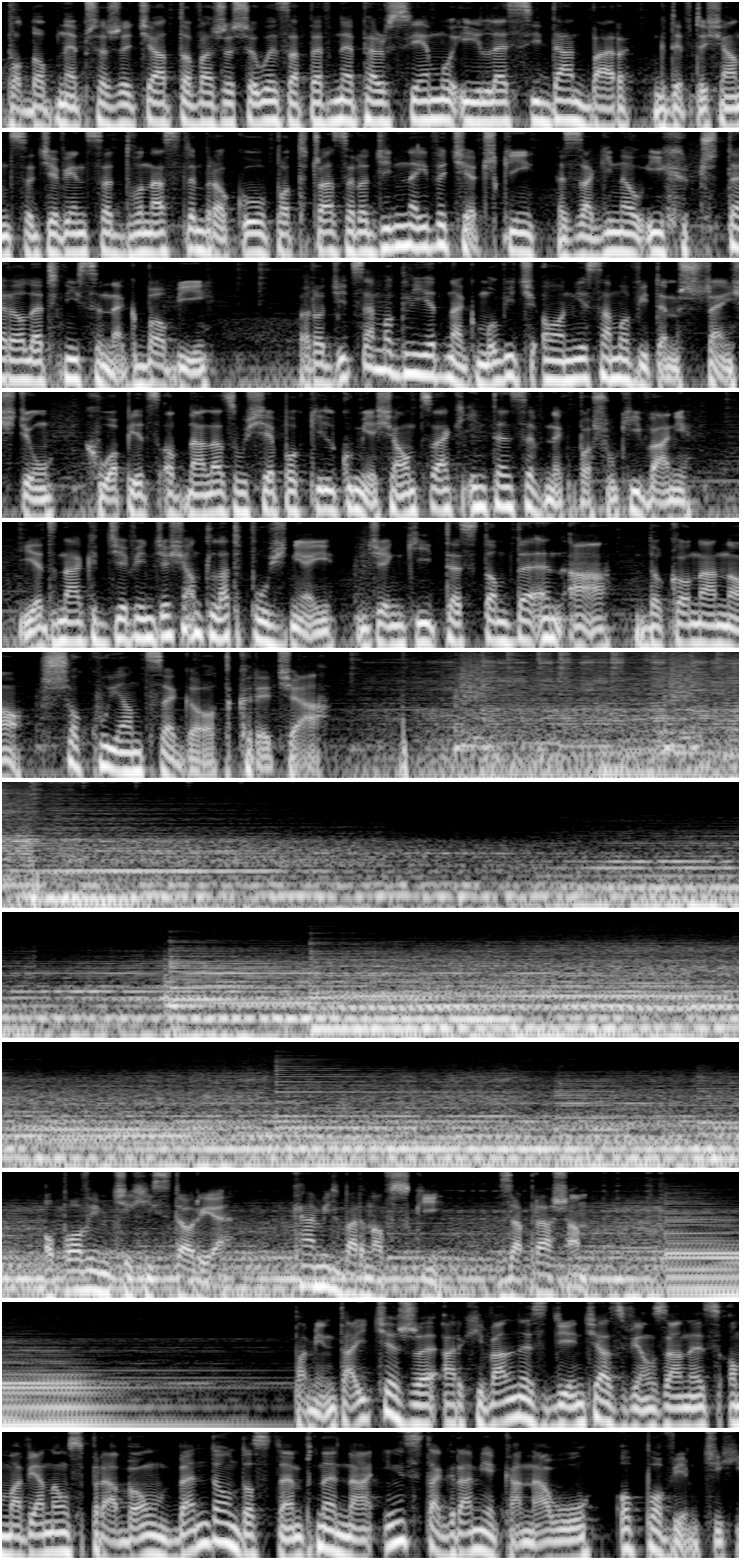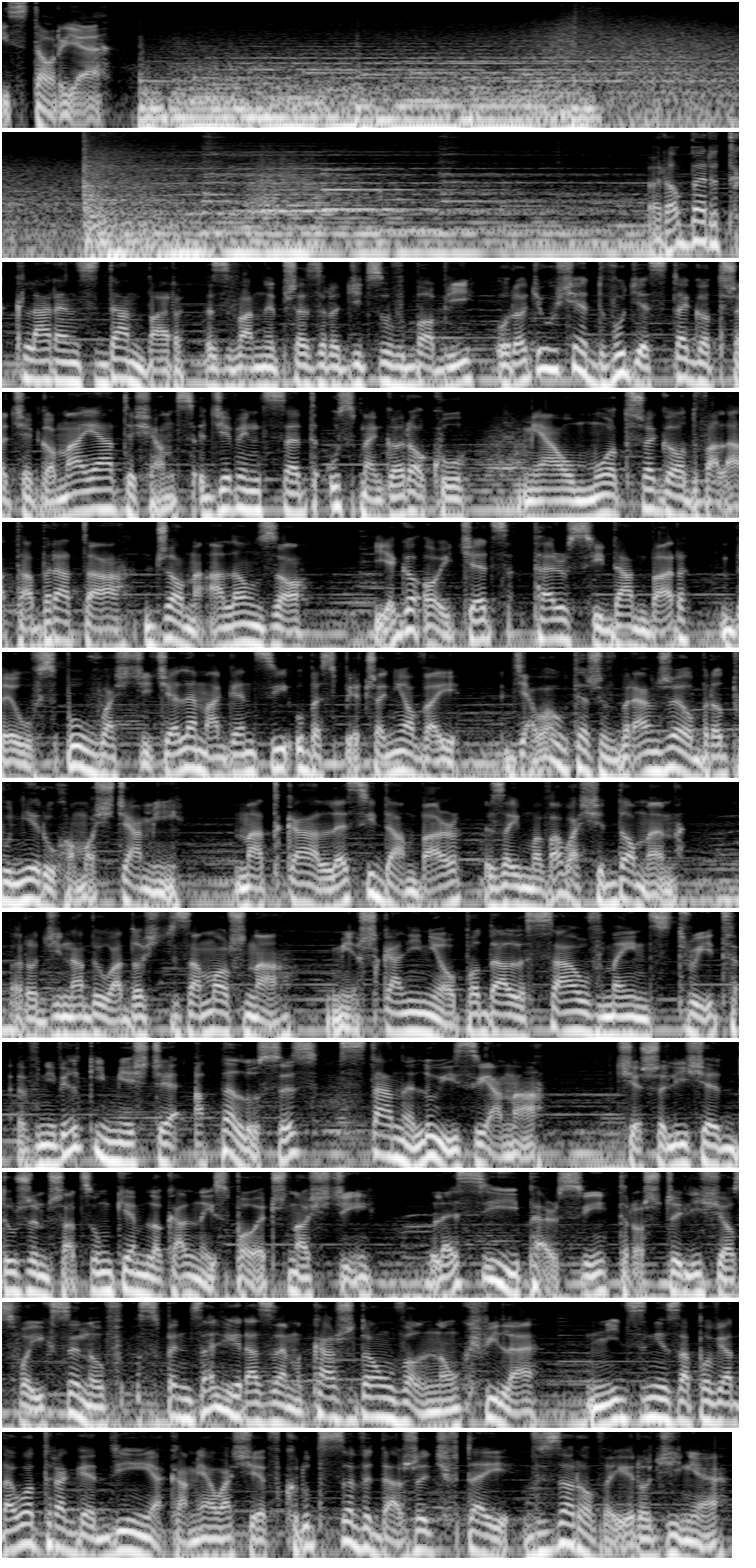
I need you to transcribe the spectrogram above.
Podobne przeżycia towarzyszyły zapewne Persiemu i Leslie Dunbar, gdy w 1912 roku podczas rodzinnej wycieczki zaginął ich czteroletni synek Bobby. Rodzice mogli jednak mówić o niesamowitym szczęściu. Chłopiec odnalazł się po kilku miesiącach intensywnych poszukiwań. Jednak 90 lat później, dzięki testom DNA, dokonano szokującego odkrycia. Opowiem Ci historię. Kamil Barnowski. Zapraszam. Pamiętajcie, że archiwalne zdjęcia związane z omawianą sprawą będą dostępne na Instagramie kanału Opowiem Ci historię. Robert Clarence Dunbar, zwany przez rodziców Bobby, urodził się 23 maja 1908 roku. Miał młodszego o dwa lata brata, Johna Alonzo. Jego ojciec, Percy Dunbar, był współwłaścicielem agencji ubezpieczeniowej. Działał też w branży obrotu nieruchomościami. Matka Leslie Dunbar zajmowała się domem. Rodzina była dość zamożna. Mieszkali nieopodal South Main Street w niewielkim mieście Appaloosis, stan Louisiana. Cieszyli się dużym szacunkiem lokalnej społeczności. Leslie i Percy troszczyli się o swoich synów, spędzali razem każdą wolną chwilę. Nic nie zapowiadało tragedii, jaka miała się wkrótce wydarzyć w tej wzorowej rodzinie.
